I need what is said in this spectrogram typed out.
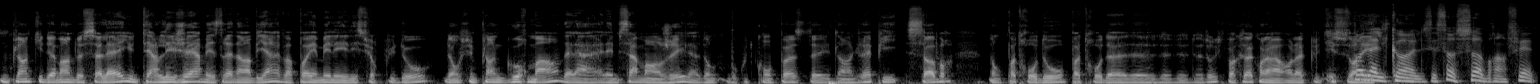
Une plante qui demande le soleil, une terre légère mais se drainant bien, elle ne va pas aimer les, les surplus d'eau. Donc, c'est une plante gourmande, elle, a- elle aime ça manger, là, donc beaucoup de compost et de l'engrais, puis sobre, donc pas trop d'eau, pas trop de, de, de- de- de trucs. C'est pour ça qu'on la, on la cultive souvent Pas les- d'alcool, c'est ça, sobre en fait.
